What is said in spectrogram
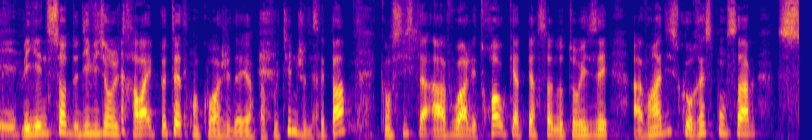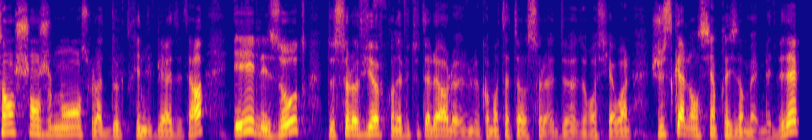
oui. mais il y a une sorte de division du travail, peut-être encouragée d'ailleurs par Poutine, je ne sais pas, consiste à avoir les trois ou quatre personnes autorisées à avoir un discours responsable, sans changement sur la doctrine nucléaire, etc. Et les autres, de Solovyov, qu'on a vu tout à l'heure, le, le commentateur de, de, Russia One, jusqu'à l'ancien président Medvedev,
